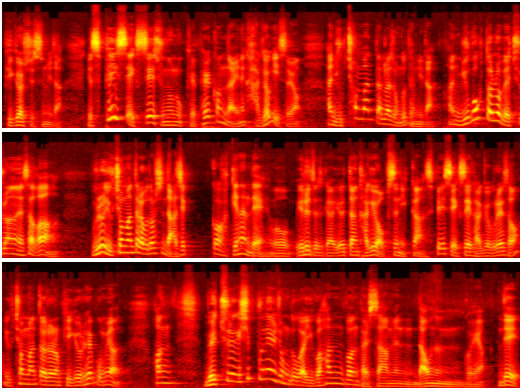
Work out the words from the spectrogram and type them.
비교할 수 있습니다. 스페이스 X의 중형 로켓 펠컨 9은 가격이 있어요. 한 6천만 달러 정도 됩니다. 한 6억 달러 매출하는 회사가 물론 6천만 달러보다 훨씬 낮을 것 같긴 한데 뭐 예를 들어 그러니까 일단 가격이 없으니까 스페이스 X의 가격을 해서 6천만 달러랑 비교를 해보면 한 매출액의 10분의 1 정도가 이거 한 번 발사하면 나오는 거예요. 근데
